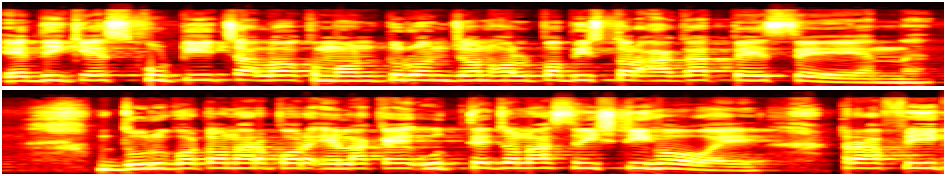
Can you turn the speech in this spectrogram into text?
এদিকে স্কুটি চালক মন্টুরঞ্জন অল্প বিস্তর আঘাত পেয়েছেন। দুর্ঘটনার পর এলাকায় উত্তেজনা সৃষ্টি হয়। ট্রাফিক,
